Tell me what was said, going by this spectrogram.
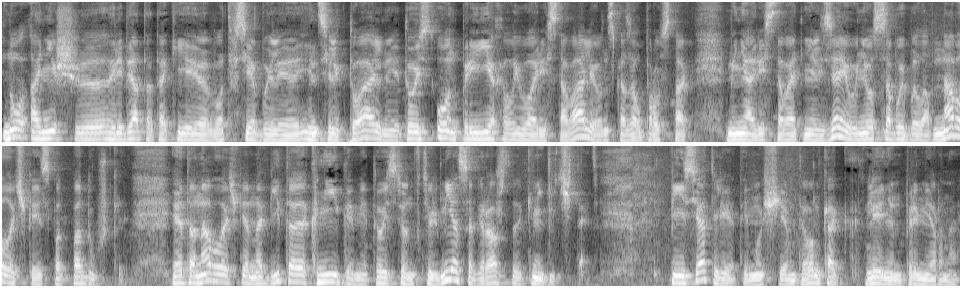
Ну, они ж, э, ребята такие, вот все были интеллектуальные. То есть, он приехал, его арестовали, он сказал просто так, меня арестовать нельзя, и у него с собой была наволочка из-под подушки. Эта наволочка набита книгами, то есть, он в тюрьме собирался книги читать. 50 лет ему с чем-то, он как Ленин примерно.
